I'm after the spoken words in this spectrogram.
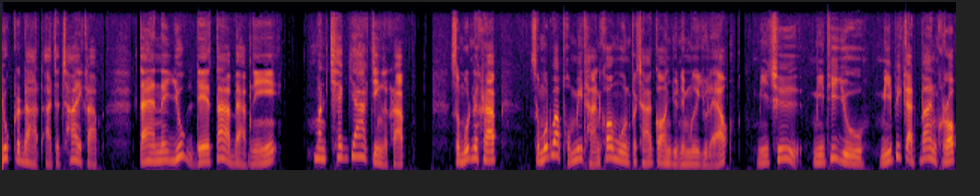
ยุคกระดาษอาจจะใช่ครับ แต่ในยุค Data แบบนี้ มันเช็คยากจริงเหรอครับ สมมุตินะครับ สมมุติว่าผมมีฐานข้อมูลประชากรอยู่ในมืออยู่แล้ว มีชื่อ มีที่อยู่ มีพิกัดบ้านครบ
